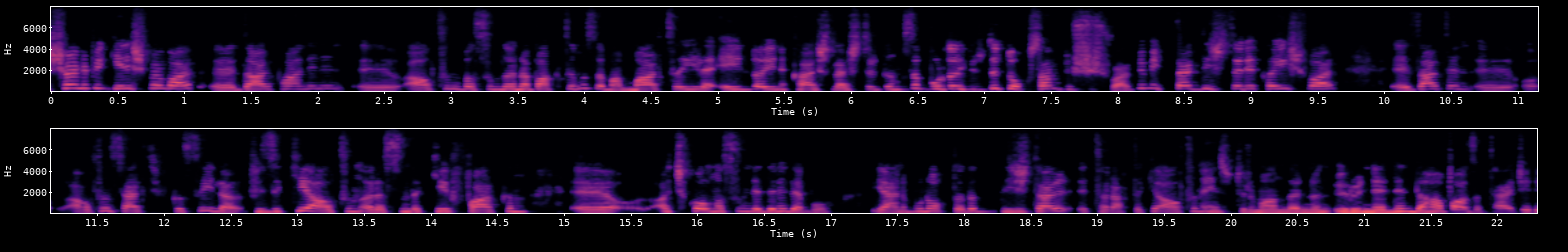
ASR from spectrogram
Şöyle bir gelişme var. E, Darphane'nin e, altın basımlarına baktığımız zaman Mart ayı ile Eylül ayını karşılaştırdığımızda burada %90 düşüş var. Bir miktar dijitale kayış var. E, zaten e, altın sertifikasıyla fiziki altın arasındaki farkın e, açık olmasının nedeni de bu. Yani bu noktada dijital taraftaki altın enstrümanlarının, ürünlerinin daha fazla tercih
